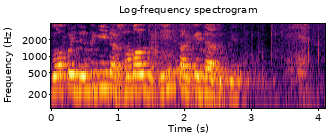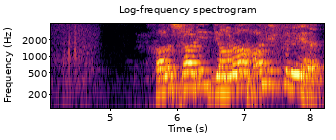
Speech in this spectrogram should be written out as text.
ਜੋ ਆਪਣੀ ਜ਼ਿੰਦਗੀ ਦਾ ਸਮਾਂ ਬਤੀਤ ਕਰਕੇ ਜਾ ਚੁੱਕੇ ਨੇ। ਖਾਲਸਾ ਜੀ, ਜਾਣਾ ਹਰ ਇੱਕ ਨੇ ਹੈ।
